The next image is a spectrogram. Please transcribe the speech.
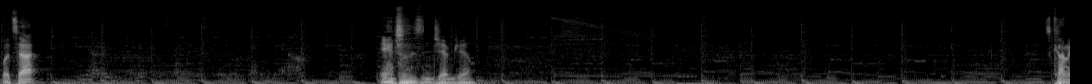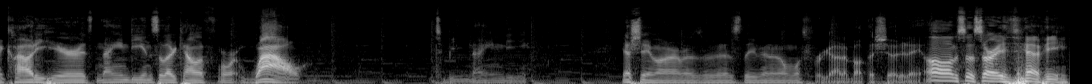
What's that? Angela's in gem jail. Kind of cloudy here. It's 90 in Southern California. Wow. To be 90. Yesterday, my arm was leaving and almost forgot about the show today. Oh, I'm so sorry, Debbie.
